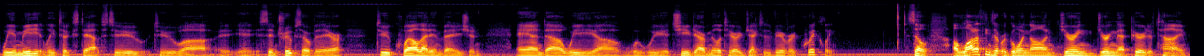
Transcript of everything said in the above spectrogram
we immediately took steps to, to uh, send troops over there to quell that invasion, and uh, we, uh, we achieved our military objectives very, very quickly. So a lot of things that were going on during, during that period of time,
